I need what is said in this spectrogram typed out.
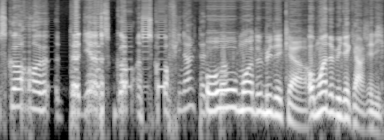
score T'as dit un score, un score final T'as dit Au moins deux buts d'écart. Au moins deux buts d'écart, j'ai dit.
